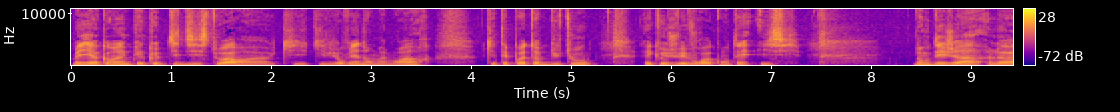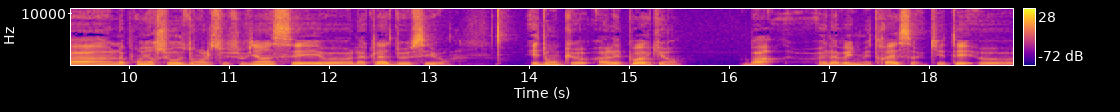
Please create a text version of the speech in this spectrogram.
Mais il y a quand même quelques petites histoires qui, reviennent en mémoire, qui n'étaient pas top du tout, et que je vais vous raconter ici. Donc déjà, la, première chose dont elle se souvient, c'est la classe de CE1. Et donc, à l'époque, bah, elle avait une maîtresse qui était euh,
